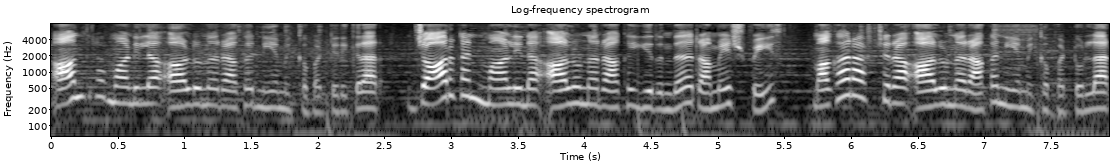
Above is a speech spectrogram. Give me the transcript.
ஆந்திர மாநில ஆளுநராக நியமிக்கப்பட்டிருக்கிறார். ஜார்க்கண்ட் மாநில ஆளுநராக இருந்த ரமேஷ் பெய்ஸ் மகாராஷ்டிரா ஆளுநராக நியமிக்கப்பட்டுள்ளார்.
